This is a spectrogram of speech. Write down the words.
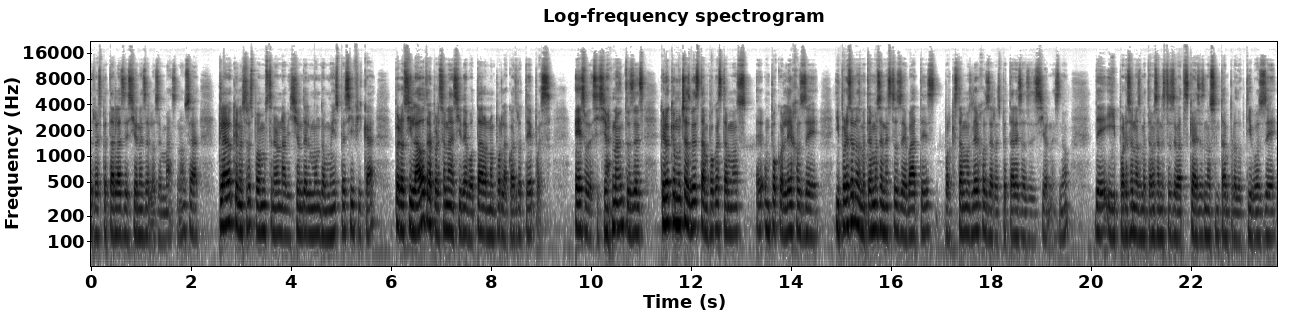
respetar las decisiones de los demás, ¿no? O sea, claro que nosotros podemos tener una visión del mundo muy específica, pero si la otra persona decide votar o no por la 4T, pues es su decisión, ¿no? Entonces, creo que muchas veces tampoco estamos eh, un poco lejos de, y por eso nos metemos en estos debates, porque estamos lejos de respetar esas decisiones, ¿no? De, y por eso nos metemos en estos debates que a veces no son tan productivos de,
